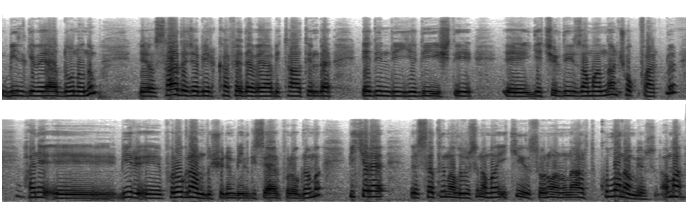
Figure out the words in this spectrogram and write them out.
bilgi veya donanım e, sadece bir kafede veya bir tatilde edindiği, yediği, içtiği, e, geçirdiği zamandan çok farklı. Hani e, bir e, program düşünün, bilgisayar programı. Bir kere e, satın alıyorsun ama iki yıl sonra onu artık kullanamıyorsun. Ama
